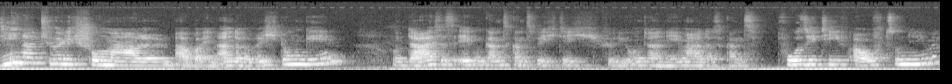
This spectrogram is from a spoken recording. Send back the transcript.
die natürlich schon mal aber in andere Richtungen gehen. Und da ist es eben ganz, ganz wichtig für die Unternehmer, das ganz positiv aufzunehmen,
